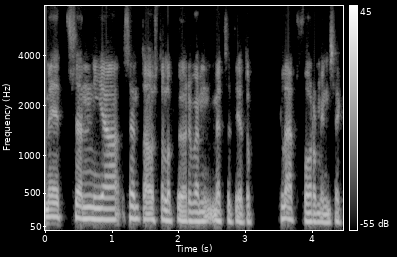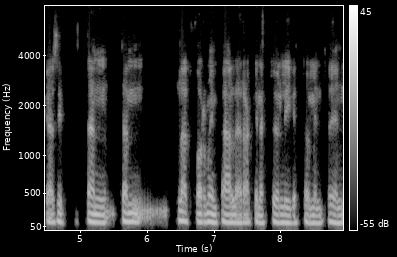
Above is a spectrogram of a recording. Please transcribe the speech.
Metsän ja sen taustalla pyörivän metsätietoplatformin sekä sitten tämän, tämän platformin päälle rakennettujen liiketoimintojen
